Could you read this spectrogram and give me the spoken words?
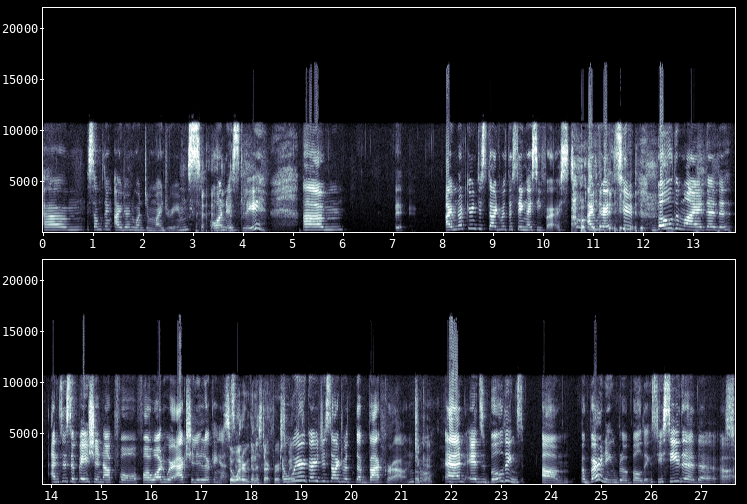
Um, something I don't want in my dreams, honestly. Um, I'm not going to start with the thing I see first. I'm going to build my the, the anticipation up for for what we're actually looking at. So what are we gonna start first with? We're going to start with the background. Okay. And it's buildings, um, uh, burning blue buildings. You see the the uh,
